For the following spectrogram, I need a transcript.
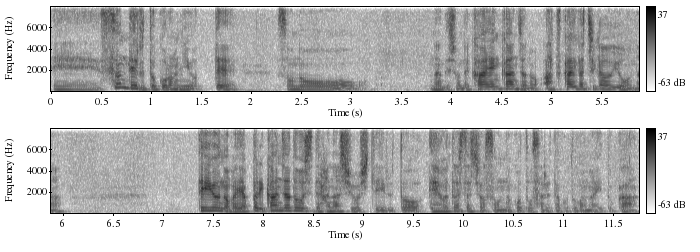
えー、住んでるところによってそのなんでしょうね肝炎患者の扱いが違うようなっていうのがやっぱり患者同士で話をしていると「え、私たちはそんなことをされたことがない」とか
